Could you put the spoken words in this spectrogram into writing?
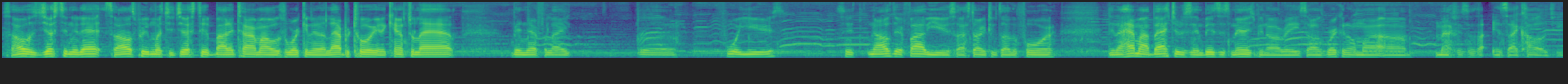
So I was just into that. So I was pretty much adjusted by the time I was working at a laboratory at a cancer lab. Been there for like uh, four years. Since no, I was there five years. So I started 2004. Then I had my bachelor's in business management already. So I was working on my um, master's in psychology.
